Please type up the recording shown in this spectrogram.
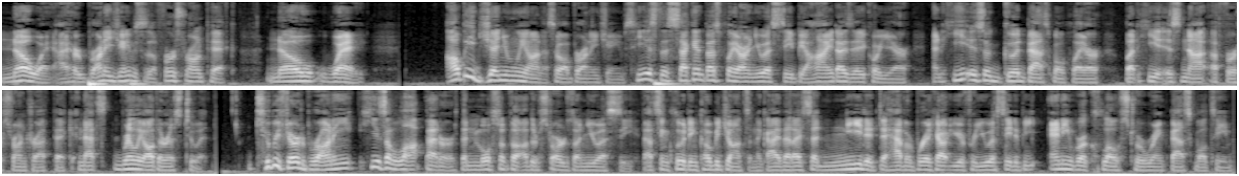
No way. I heard Bronny James is a first round pick. No way. I'll be genuinely honest about Bronny James. He is the second best player on USC behind Isaiah Collier, and he is a good basketball player, but he is not a first round draft pick, and that's really all there is to it. To be fair to Bronny, he is a lot better than most of the other starters on USC. That's including Kobe Johnson, the guy that I said needed to have a breakout year for USC to be anywhere close to a ranked basketball team.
